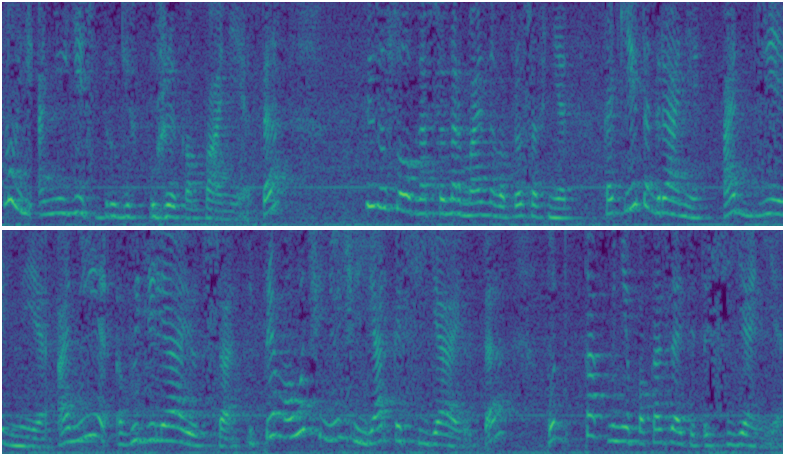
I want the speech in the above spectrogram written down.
ну, и они есть в других уже компаниях, да, безусловно, все нормально, вопросов нет. Какие-то грани отдельные, они выделяются и прямо очень-очень ярко сияют, да. Вот как мне показать это сияние?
